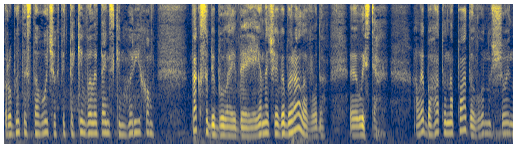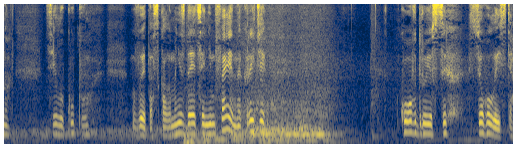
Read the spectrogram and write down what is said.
робити ставочок під таким велетенським горіхом. Так собі була ідея. Я наче й вибирала воду, е, листя, але багато нападало, ну щойно цілу купу витаскала. Мені здається, німфеї накриті ковдрою з цих з цього листя.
